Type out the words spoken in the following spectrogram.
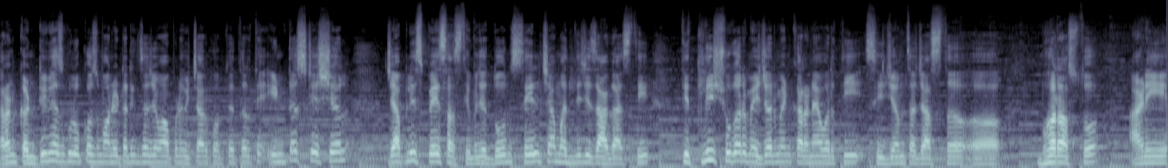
कारण कंटिन्युअस ग्लुकोज मॉनिटरिंगचा जेव्हा आपण विचार करतोय तर ते इंटरस्टेशियल जी आपली स्पेस असते म्हणजे दोन सेलच्या मधली जी जागा असती तिथली शुगर मेजरमेंट करण्यावरती सी जी एमचा जास्त भर असतो आणि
